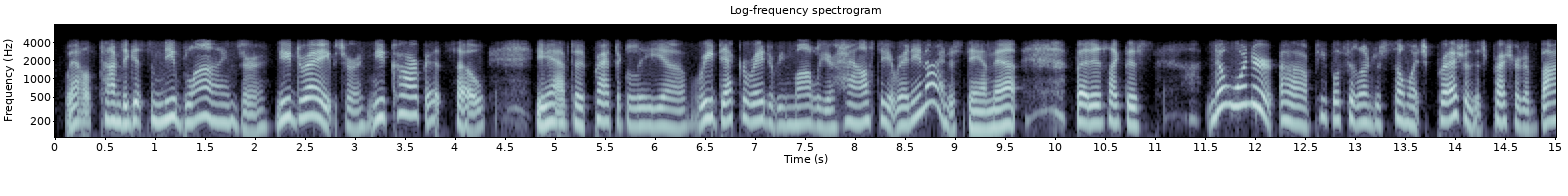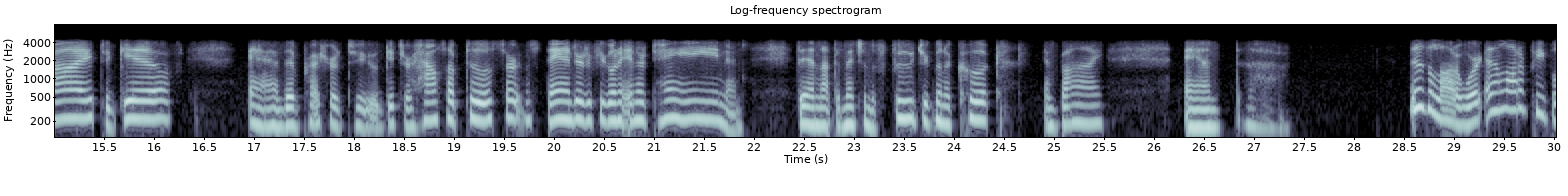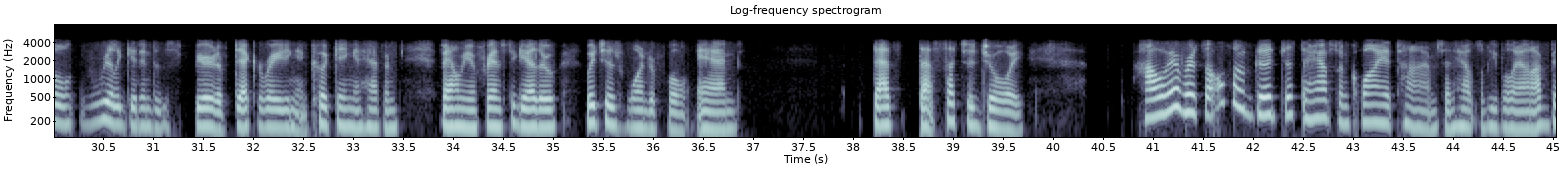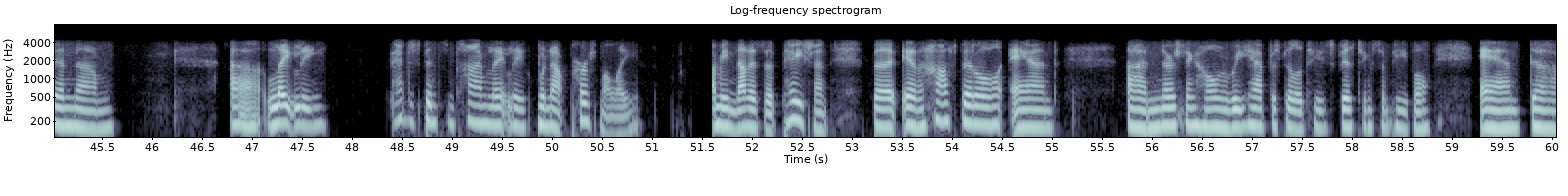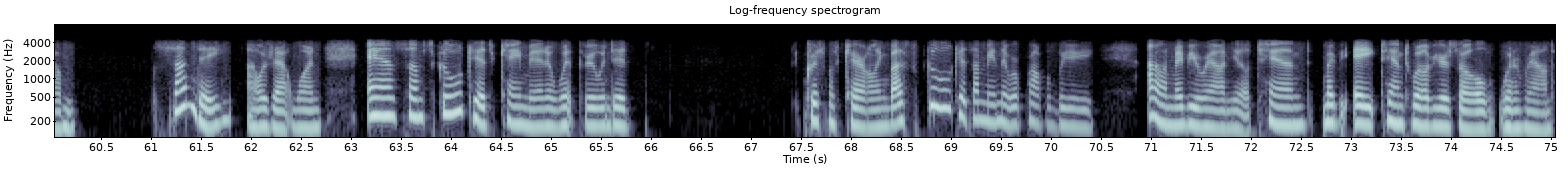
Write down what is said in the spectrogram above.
Well, it's time to get some new blinds or new drapes or new carpet. So you have to practically uh, redecorate or remodel your house to get ready. And I understand that. But it's like this no wonder uh, people feel under so much pressure. This pressure to buy, to give, and then pressure to get your house up to a certain standard if you're going to entertain, and then not to mention the food you're going to cook and buy. And uh, there's a lot of work, and a lot of people really get into the spirit of decorating and cooking and having family and friends together, which is wonderful, and that's that's such a joy. However, it's also good just to have some quiet times and have some people out. I've been um, uh, lately, had to spend some time lately, well, not personally, I mean, not as a patient, but in a hospital and uh, nursing home rehab facilities, visiting some people. And um, Sunday, I was at one, and some school kids came in and went through and did Christmas caroling. By school kids, I mean they were probably, I don't know, maybe around, you know, 10, maybe 8, 10, 12 years old, went around.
